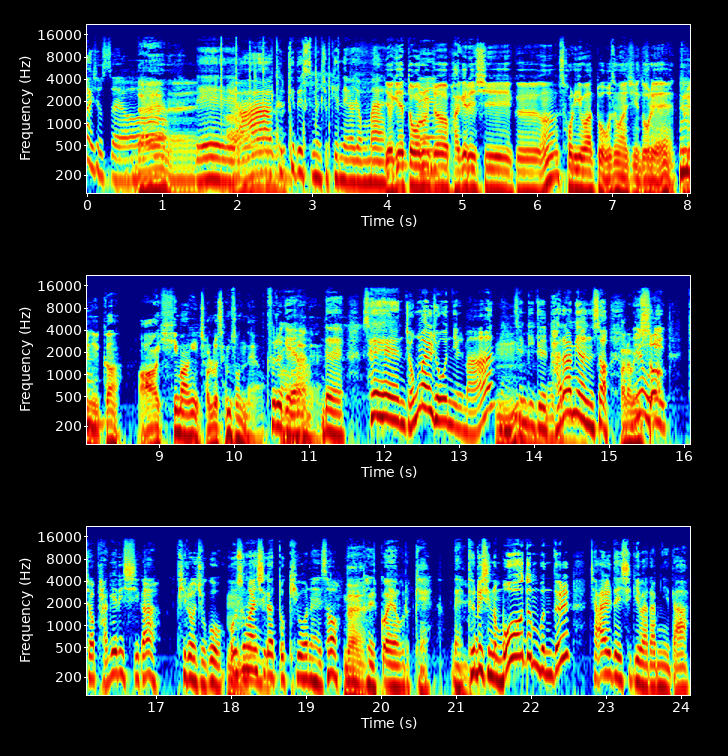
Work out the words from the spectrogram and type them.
하셨어요. 네, 네. 네. 아, 그렇게 됐으면 좋겠네요, 정말. 여기에 또 오늘 네. 저 박예리 씨그 어? 소리와 또 오승환 씨 노래 들으니까 아 희망이 절로 샘솟네요. 음. 그러게요. 어, 네네. 네. 새해엔 정말 좋은 일만 생기길 바라면서. 바라면서. 왜냐면 우리 저 박예리 씨가 빌어주고 오승환 씨가 또 기원해서 네. 될 거예요. 그렇게. 네. 들으시는 모든 분들 잘 되시기 바랍니다.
